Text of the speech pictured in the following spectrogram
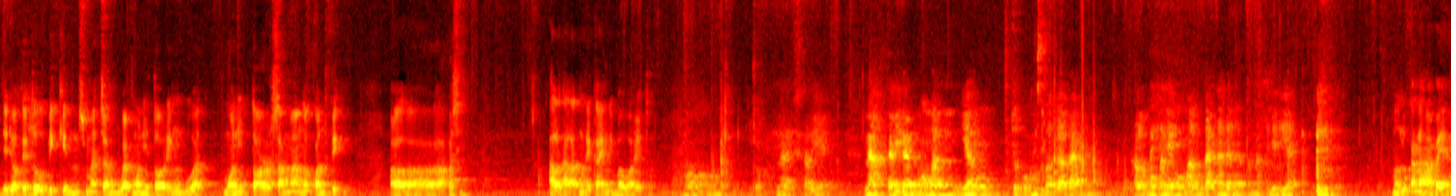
Jadi waktu itu bikin semacam web monitoring buat monitor sama ngeconfig uh, apa sih alat-alat mereka yang di bawah itu. Oh, gitu. menarik sekali ya. Nah, tadi kan momen yang cukup membanggakan. Kalau momen yang memalukan ada nggak pernah kejadian? Malukan apa ya?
